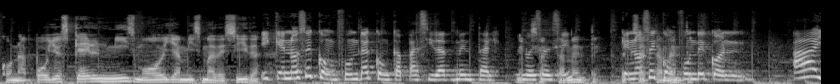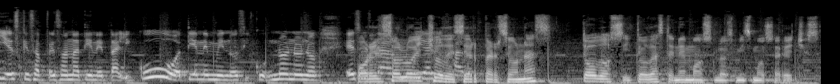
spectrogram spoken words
con apoyos que él mismo o ella misma decida. Y que no se confunda con capacidad mental, ¿no es así? Exactamente. Que no se confunde con ay, es que esa persona tiene tal IQ o tiene menos IQ. No, no, no. Eso Por el solo hecho alejado. de ser personas, todos y todas tenemos los mismos derechos.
